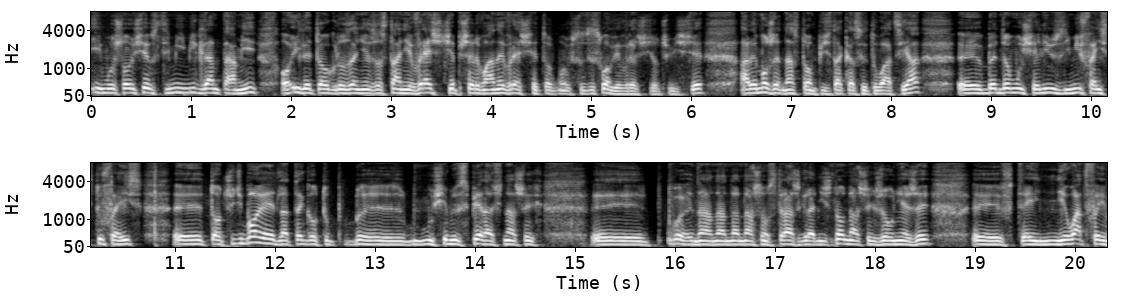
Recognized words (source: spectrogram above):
i muszą się z tymi imigrantami, o ile to ogrodzenie zostanie wreszcie przerwane, wreszcie to to w cudzysłowie wreszcie oczywiście, ale może nastąpić taka sytuacja, y, będą musieli już z nimi face to face y, toczyć boje, dlatego tu y, musimy wspierać naszych, na, na, na naszą Straż Graniczną, naszych żołnierzy w tej niełatwej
